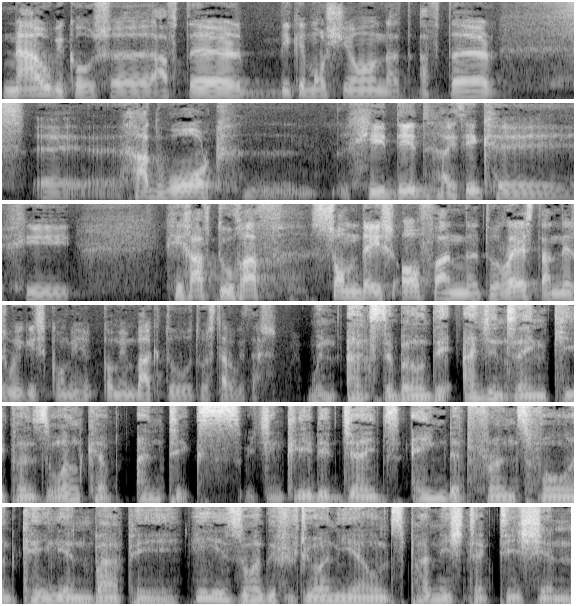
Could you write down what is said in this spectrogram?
now because uh, after big emotion, after uh, hard work uh, he did, I think uh, he he have to have some days off and to rest, and next week is coming coming back to, to start with us. When asked about the Argentine keeper's World Cup antics, which included jibes aimed at France forward Kylian Mbappe, here's what the 51-year-old Spanish tactician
